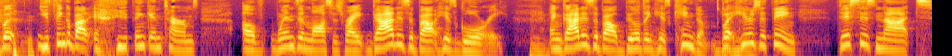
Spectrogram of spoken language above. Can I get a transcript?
but you think about it, you think in terms of wins and losses, right? God is about His glory, mm-hmm. and God is about building His kingdom. But mm-hmm. here's the thing: this is not.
